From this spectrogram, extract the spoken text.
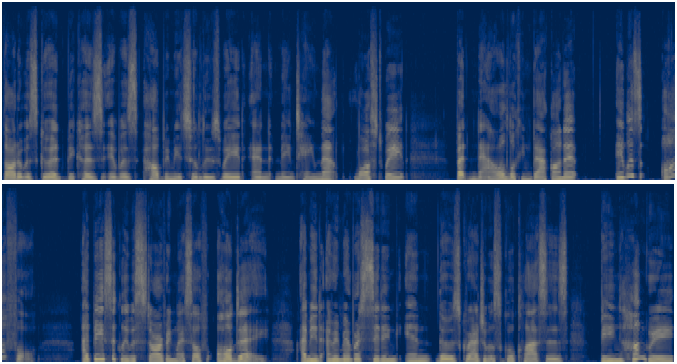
thought it was good because it was helping me to lose weight and maintain that lost weight. But now, looking back on it, it was awful. I basically was starving myself all day. I mean, I remember sitting in those graduate school classes, being hungry,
